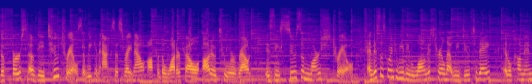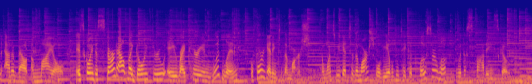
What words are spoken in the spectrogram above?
The first of the two trails that we can access right now off of the Waterfowl Auto Tour route is the Sousa Marsh Trail. And this is going to be the longest trail that we do today. It'll come in at about a mile. It's going to start out by going through a riparian woodland before getting to the marsh. And once we get to the marsh, we'll be able to take a closer look with a spotting scope.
